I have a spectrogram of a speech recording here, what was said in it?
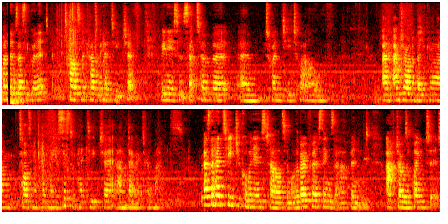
my name is Leslie Gwinnett, Tarleton Academy head teacher. Been here since September um, 2012. And I'm Joanna Baker, I'm Tarleton Academy assistant head teacher and director of maths. As the head teacher coming into Tarleton, one of the very first things that happened after I was appointed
